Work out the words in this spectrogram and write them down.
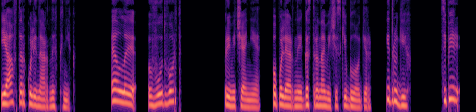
и автор кулинарных книг. Эллы Вудворд, примечание, популярный гастрономический блогер, и других. Теперь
